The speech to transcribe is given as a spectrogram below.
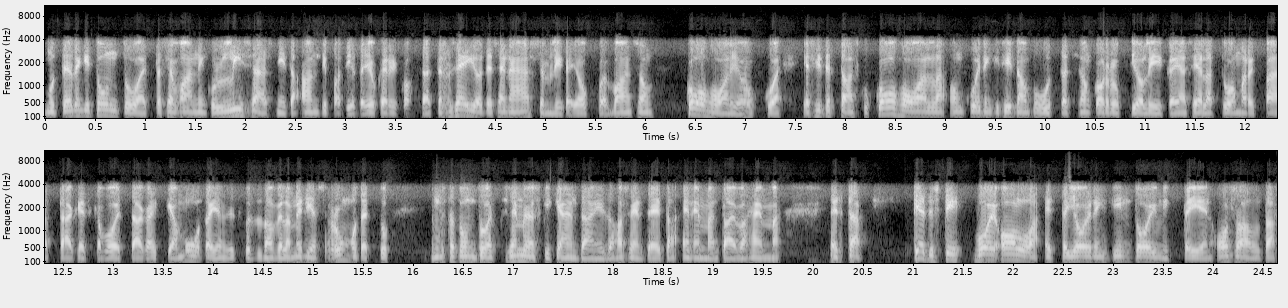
mutta jotenkin tuntuu, että se vaan niin kuin lisäsi niitä antipatioita jokerikohtaa, että no se ei ole edes enää SM joukkue vaan se on KHL-joukkue. Ja sitten taas kun KHL on kuitenkin, siitä on puhuttu, että se on korruptioliika ja siellä tuomarit päättää, ketkä voittaa ja kaikkea muuta. Ja sitten kun tätä on vielä mediassa rummutettu, niin musta tuntuu, että se myöskin kääntää niitä asenteita enemmän tai vähemmän. Että Tietysti voi olla, että joidenkin toimittajien osalta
